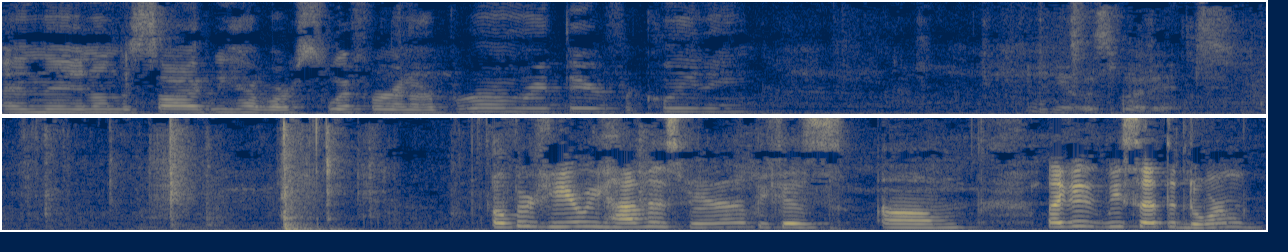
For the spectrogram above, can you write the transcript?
And then on the side, we have our Swiffer and our broom right there for cleaning. Yeah, that's about it over here we have this mirror because um like we said the dorm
